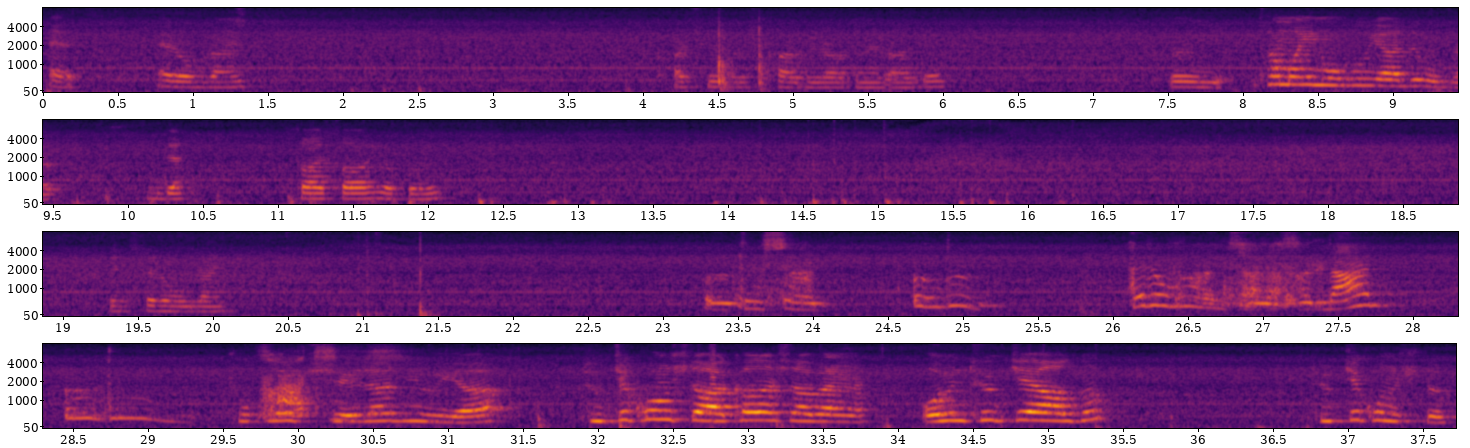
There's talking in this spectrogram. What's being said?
Evet. Herobrine. Karşımıza çıkar birazdan herhalde. Böyle tam ayın olduğu yerde olacak. Bir de sağ sağ yapalım. Evet Herobrine. Öldün sen. Öldün. Herobrine tarafından öldün. Çok garip şeyler diyor ya. Türkçe konuştu arkadaşlar ben. Oyun Türkçe aldım. Türkçe konuştu.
